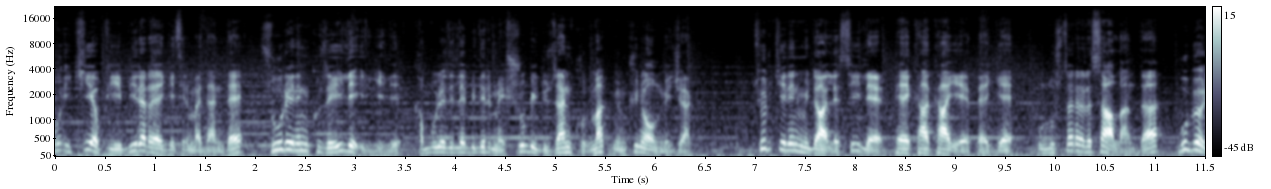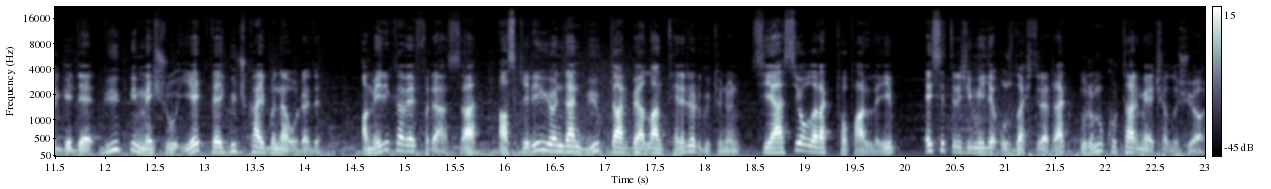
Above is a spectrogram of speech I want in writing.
Bu iki yapıyı bir araya getirmeden de Suriye'nin kuzeyiyle ilgili kabul edilebilir meşru bir düzen kurmak mümkün olmayacak. Türkiye'nin müdahalesiyle PKK-YPG uluslararası alanda bu bölgede büyük bir meşruiyet ve güç kaybına uğradı. Amerika ve Fransa, askeri yönden büyük darbe alan terör örgütünün siyasi olarak toparlayıp Esed rejimiyle uzlaştırarak durumu kurtarmaya çalışıyor.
